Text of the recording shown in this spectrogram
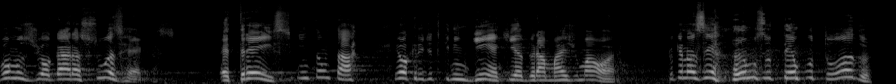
vamos jogar as suas regras. É três? Então tá. Eu acredito que ninguém aqui ia durar mais de uma hora. Porque nós erramos o tempo todo.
